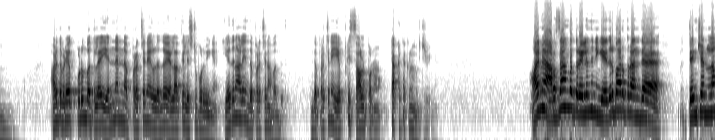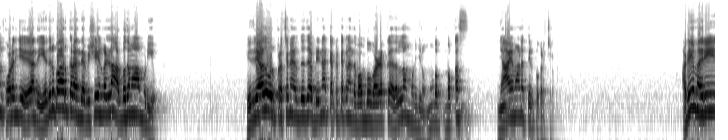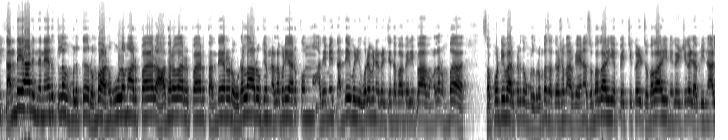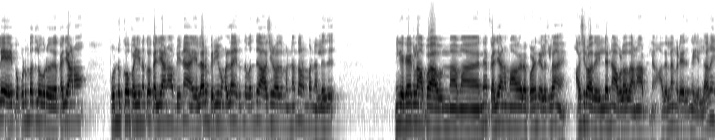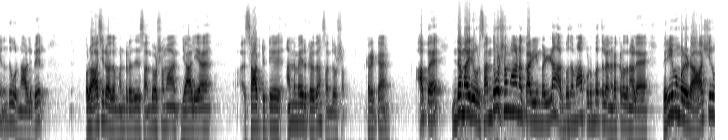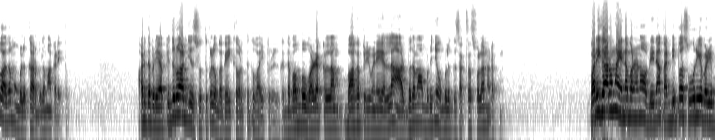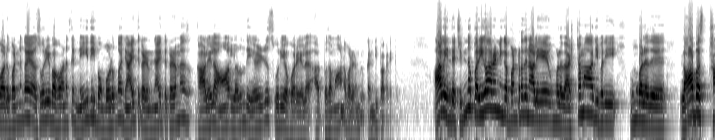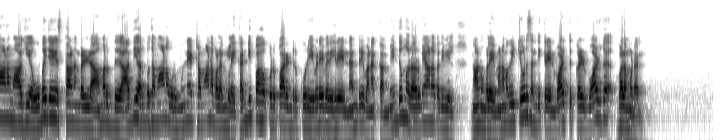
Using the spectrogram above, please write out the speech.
அடுத்தபடியாக குடும்பத்தில் என்னென்ன பிரச்சனைகள் இருந்தோ எல்லாத்தையும் லிஸ்ட்டு போடுவீங்க. எதனால இந்த பிரச்சனை வந்தது? இந்த பிரச்சனையை எப்படி சால்வ் பண்ணணும்? டக்கு டக்குன்னு முடிச்சிருவீங்க. அதுமாதிரி அரசாங்கத்துறையிலேருந்து நீங்கள் எதிர்பார்க்குற அந்த டென்ஷன்லாம் குறைஞ்சி அந்த எதிர்பார்க்குற அந்த விஷயங்கள்லாம் அற்புதமாக முடியும். எதுலையாவது ஒரு பிரச்சனை இருந்தது அப்படின்னா டக்கு டக்குன்னு அந்த வம்பு வழக்கு அதெல்லாம் முடிஞ்சிடும் உங்கள் பக்கம் நியாயமான தீர்ப்பு கிடச்சிரும். அதே மாதிரி தந்தையார் இந்த நேரத்தில் உங்களுக்கு ரொம்ப அனுகூலமாக இருப்பார் ஆதரவாக இருப்பார் தந்தையாரோட உடல் ஆரோக்கியம் நல்லபடியாக இருக்கும். அதேமாரி தந்தை வழி உறவினர்கள் சித்தப்பா பெரியப்பா அவங்கெல்லாம் ரொம்ப சப்போர்ட்டிவாக இருக்கிறது உங்களுக்கு ரொம்ப சந்தோஷமாக இருக்கும். ஏன்னா சுபகாரிய பேச்சுக்கள் சுபகாரிய நிகழ்ச்சிகள் அப்படின்னாலே இப்போ குடும்பத்தில் ஒரு கல்யாணம் பொண்ணுக்கோ பையனுக்கோ கல்யாணம் அப்படின்னா எல்லாரும் பெரியவங்கள்லாம் இருந்து வந்து ஆசீர்வாதம் பண்ணால் தான் ரொம்ப நல்லது. நீங்கள் கேட்கலாம் அப்போ என்ன கல்யாணம் ஆகிற குழந்தைகளுக்கெல்லாம் ஆசீர்வாதம் இல்லைன்னா அவ்வளோதானா அப்படின்னா. அதெல்லாம் கிடையாதுங்க. எல்லாரும் இருந்து ஒரு நாலு பேர் ஒரு ஆசீர்வாதம் பண்ணுறது சந்தோஷமாக ஜாலியாக சாப்பிட்டுட்டு அந்த மாதிரி இருக்கிறது தான் சந்தோஷம். கரெக்டாக அப்போ இந்த மாதிரி ஒரு சந்தோஷமான காரியங்கள்லாம் அற்புதமாக குடும்பத்தில் நடக்கிறதுனால பெரியவங்களோட ஆசீர்வாதம் உங்களுக்கு அற்புதமாக கிடைக்கும். அடுத்தபடியாக பிதுரார்ஜித சொத்துக்கள் உங்கள் கைக்கு வரத்துக்கு வாய்ப்புகள் இருக்குது இந்த வம்பு வழக்கெல்லாம் பாகப்பிரிவினை எல்லாம் அற்புதமாக முடிஞ்சு உங்களுக்கு சக்ஸஸ்ஃபுல்லாக நடக்கும். பரிகாரமாக என்ன பண்ணணும் அப்படின்னா கண்டிப்பாக சூரிய வழிபாடு பண்ணுங்கள் சூரிய பகவானுக்கு நெய் தீபம் போடுங்க. ஞாயிற்றுக்கிழமை ஞாயிற்றுக்கிழமை காலையில் ஆறுலேருந்து ஏழு சூரிய குறையில் அற்புதமான பலன்கள் கண்டிப்பாக கிடைக்கும். ஆக இந்த சின்ன பரிகாரம் நீங்கள் பண்ணுறதுனாலேயே உங்களது அஷ்டமாதிபதி உங்களது லாபஸ்தானம் ஆகிய உபஜயஸ்தானங்களில் அமர்ந்து அதி அற்புதமான ஒரு முன்னேற்றமான பலன்களை கண்டிப்பாக கொடுப்பார் என்று கூறி விடைபெறுகிறேன். நன்றி வணக்கம். மீண்டும் ஒரு அருமையான பதிவில் நான் உங்களை மனமகிழ்ச்சியோடு சந்திக்கிறேன். வாழ்த்துக்கள். வாழ்க வளமுடன்.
